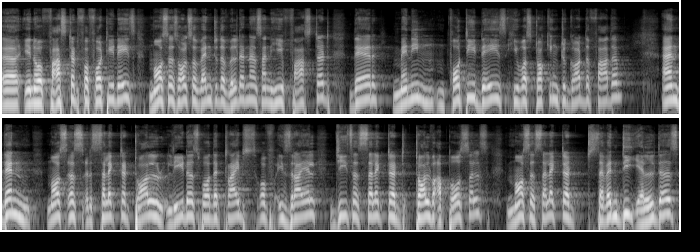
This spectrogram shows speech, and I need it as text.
uh, you know fasted for 40 days moses also went to the wilderness and he fasted there many 40 days he was talking to god the father and then Moses selected 12 leaders for the tribes of Israel. Jesus selected 12 apostles. Moses selected 70 elders.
